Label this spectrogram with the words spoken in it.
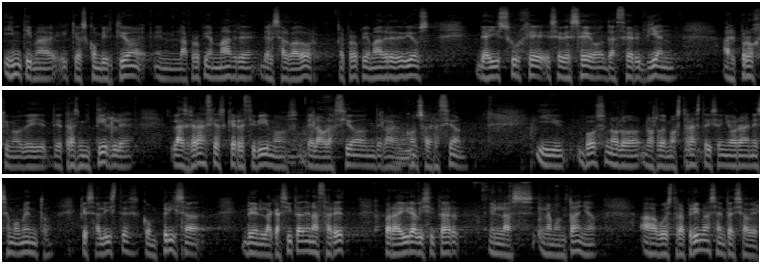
íntima y que os convirtió en la propia Madre del Salvador, la propia Madre de Dios, de ahí surge ese deseo de hacer bien al prójimo, de, de transmitirle las gracias que recibimos de la oración, de la consagración. Y vos nos lo, nos lo demostrasteis, Señora, en ese momento, que saliste con prisa de la casita de Nazaret para ir a visitar en, la montaña a vuestra prima Santa Isabel.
